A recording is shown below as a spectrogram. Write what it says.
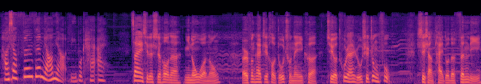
好像分分秒秒离不开爱。在一起的时候呢，你侬我侬。而分开之后，独处那一刻，却又突然如释重负。世上太多的分离，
